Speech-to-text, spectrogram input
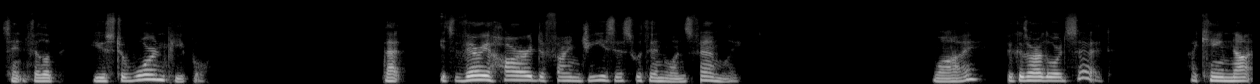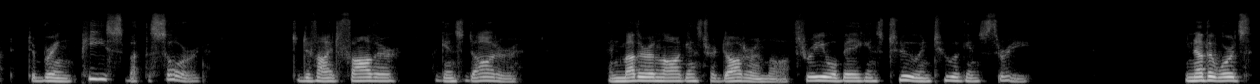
St. Philip used to warn people that it's very hard to find Jesus within one's family. Why? Because our Lord said, I came not to bring peace, but the sword, to divide father against daughter, and mother in law against her daughter in law. Three will be against two, and two against three. In other words,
